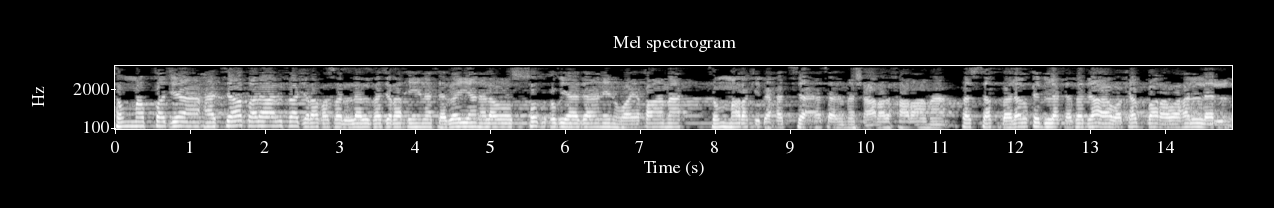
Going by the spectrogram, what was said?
ثم اضطجع حتى طلع الفجر فصلى الفجر حين تبين له الصبح بأذان وإقامة ثم ركب حتى أتى المشعر الحرام فاستقبل القبلة فدعا وكبر وهلل.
